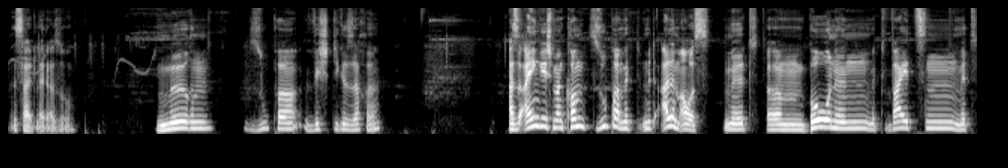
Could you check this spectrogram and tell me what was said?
Ist halt leider so. Möhren, super wichtige Sache. Also eigentlich, man kommt super mit, mit allem aus. Mit ähm, Bohnen, mit Weizen, mit,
